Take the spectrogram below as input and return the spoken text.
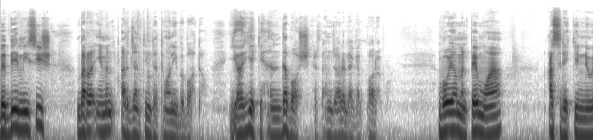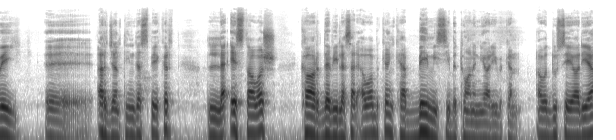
بەبێ میسیش بەڕی من ئەرجنتین دەتوانی بباتەوە یاریەکی هەندە باش کرد ئەمجارە لەگەل پارە بۆیە من پێم وایە عسرێکی نوێی ئەرجەنتین دەست پێ کرد لە ئێستاوەش کار دەبی لەسەر ئەوە بکەن کە بێ میسی بتوانن یاری بکەن ئەوە دوو سیاریە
